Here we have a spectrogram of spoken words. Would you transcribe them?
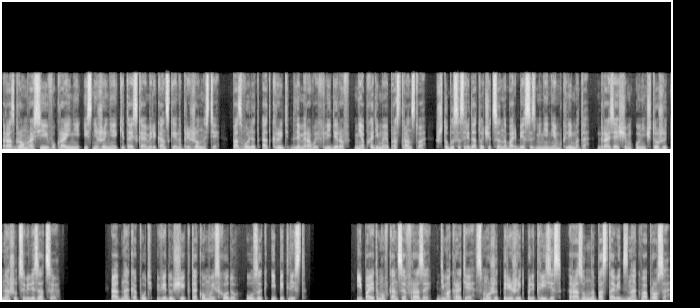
Разгром России в Украине и снижение китайско-американской напряженности позволят открыть для мировых лидеров необходимое пространство, чтобы сосредоточиться на борьбе с изменением климата, грозящим уничтожить нашу цивилизацию. Однако путь, ведущий к такому исходу, узок и петлист. И поэтому в конце фразы «демократия сможет пережить поликризис» разумно поставить знак вопроса.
